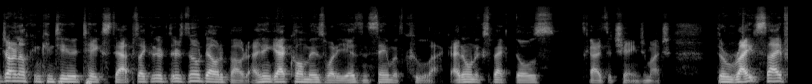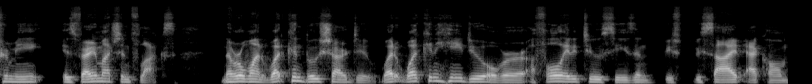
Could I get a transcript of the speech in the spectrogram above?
Darnell can continue to take steps? Like there, there's no doubt about it. I think Ekholm is what he is, and same with Kulak. I don't expect those guys to change much. The right side for me is very much in flux. Number one, what can Bouchard do? What what can he do over a full 82 season beside Ekholm?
